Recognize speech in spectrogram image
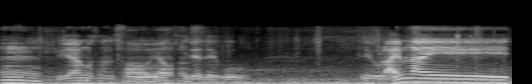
음 유양우 선수 어, 유양우 선수. 기대되고 그리고 라임라이트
